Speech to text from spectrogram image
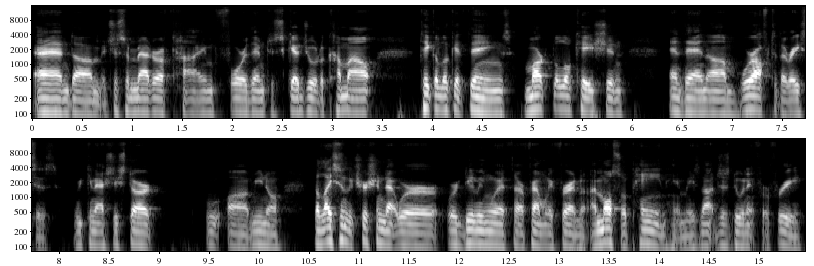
and um, it's just a matter of time for them to schedule to come out, take a look at things, mark the location, and then um, we're off to the races. We can actually start, um, you know, the licensed electrician that we're we're dealing with, our family friend. I'm also paying him. He's not just doing it for free.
